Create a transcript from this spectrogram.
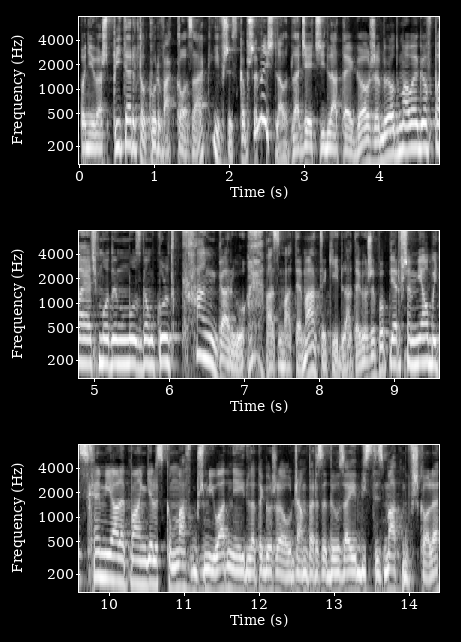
Ponieważ Peter to kurwa kozak i wszystko przemyślał dla dzieci dlatego, żeby od małego wpajać młodym mózgom kult kangaroo, a z matematyki dlatego, że po pierwsze miał być z chemii, ale po angielsku math brzmi ładniej i dlatego, że O'Jumper był zajebisty z matmy w szkole,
